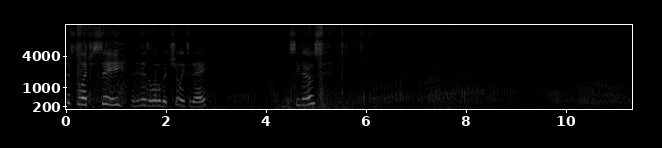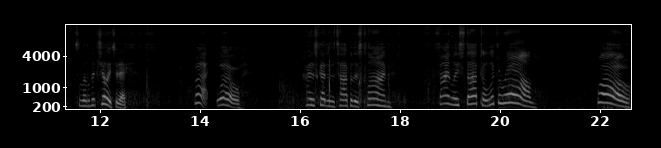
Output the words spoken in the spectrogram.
Just to let you see that it is a little bit chilly today. You see those? It's a little bit chilly today. But, whoa, I just got to the top of this climb. Finally stopped to look around. Whoa.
